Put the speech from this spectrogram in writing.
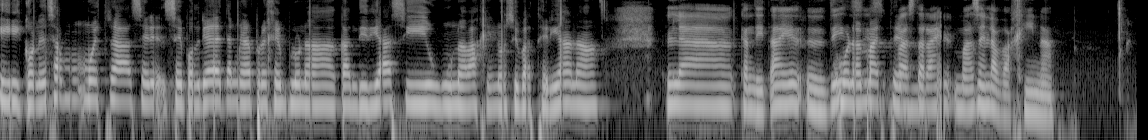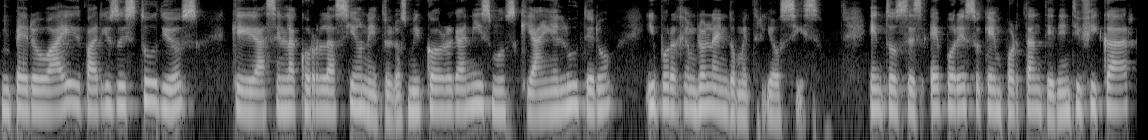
Y con esa muestra se, podría determinar, por ejemplo, una candidiasis, una vaginosis bacteriana. La candidiasis bueno, va a estar más en la vagina pero hay varios estudios que hacen la correlación entre los microorganismos que hay en el útero y, por ejemplo, en la endometriosis. Entonces, es por eso que es importante identificar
